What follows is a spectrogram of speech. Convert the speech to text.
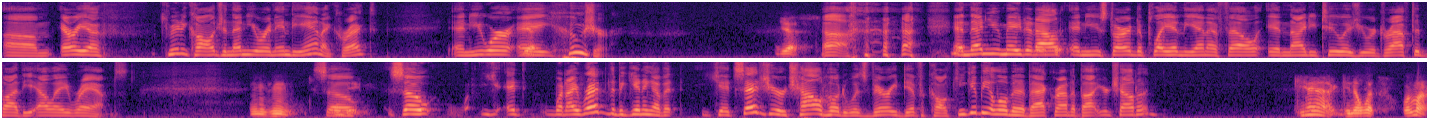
um, area community college, and then you were in Indiana, correct? And you were a Yes. Hoosier. Yes. Uh, and then you made it out and you started to play in the NFL in 92 as you were drafted by the LA Rams. Mm-hmm. So, Indeed. so it, when I read the beginning of it, it says your childhood was very difficult. Can you give me a little bit of background about your childhood? Yeah, you know what? One of my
